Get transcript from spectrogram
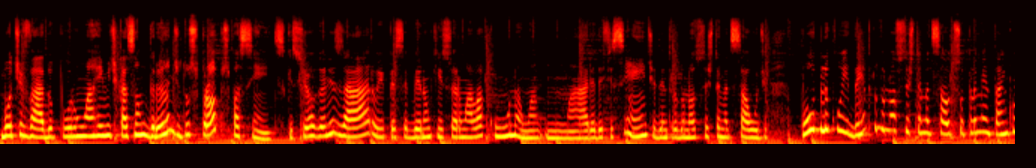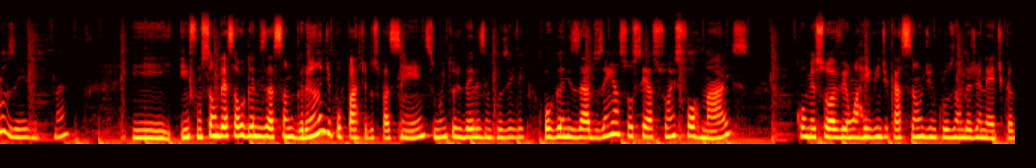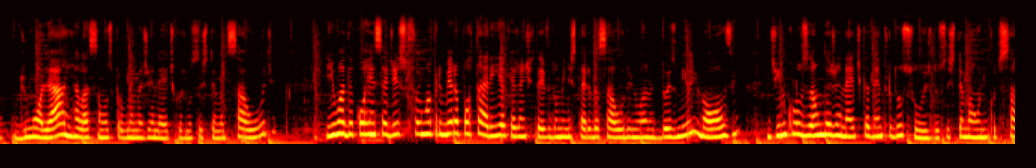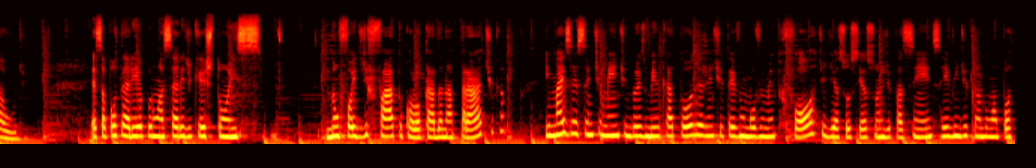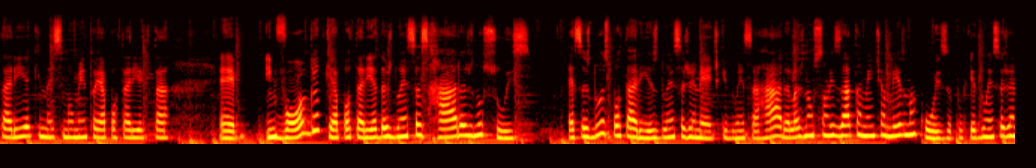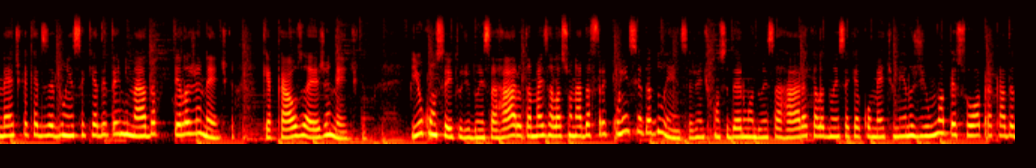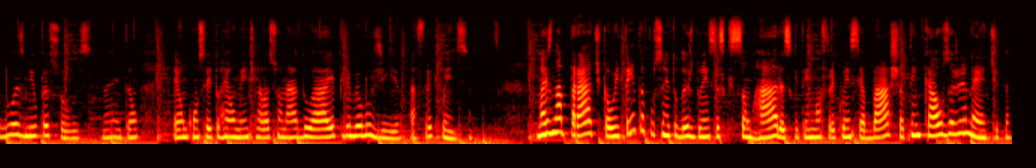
motivado por uma reivindicação grande dos próprios pacientes, que se organizaram e perceberam que isso era uma lacuna, uma, uma área deficiente dentro do nosso sistema de saúde público e dentro do nosso sistema de saúde suplementar, inclusive. Né? E em função dessa organização grande por parte dos pacientes, muitos deles, inclusive, organizados em associações formais, começou a haver uma reivindicação de inclusão da genética, de um olhar em relação aos problemas genéticos no sistema de saúde. E uma decorrência disso foi uma primeira portaria que a gente teve do Ministério da Saúde no ano de 2009 de inclusão da genética dentro do SUS, do Sistema Único de Saúde. Essa portaria, por uma série de questões, não foi de fato colocada na prática, e mais recentemente, em 2014, a gente teve um movimento forte de associações de pacientes reivindicando uma portaria que nesse momento é a portaria que está é, em voga, que é a portaria das doenças raras no SUS. Essas duas portarias, doença genética e doença rara, elas não são exatamente a mesma coisa, porque doença genética quer dizer doença que é determinada pela genética, que a causa é genética. E o conceito de doença rara está mais relacionado à frequência da doença. A gente considera uma doença rara aquela doença que acomete menos de uma pessoa para cada duas mil pessoas. Né? Então, é um conceito realmente relacionado à epidemiologia, à frequência. Mas na prática, 80% das doenças que são raras, que têm uma frequência baixa, têm causa genética.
